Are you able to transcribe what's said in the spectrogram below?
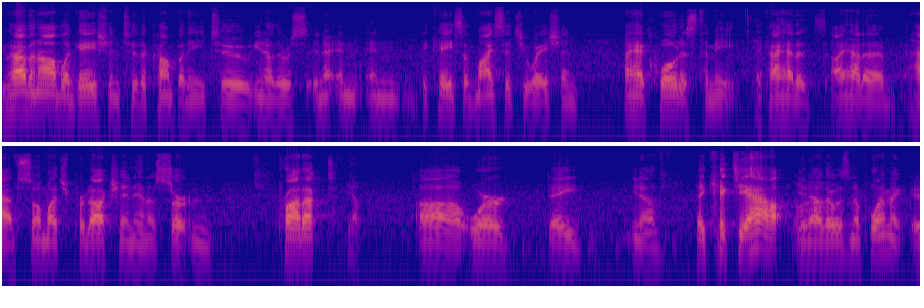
you have an obligation to the company to you know there's in, in, in the case of my situation i had quotas to meet. Like i had to i had to have so much production in a certain product Yep. uh, or they you know they kicked you out. You know there was an employment uh,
